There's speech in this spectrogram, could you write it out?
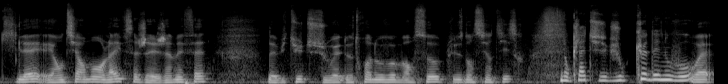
qu'il est et entièrement en live. Ça, j'avais jamais fait. D'habitude, je jouais deux trois nouveaux morceaux, plus d'anciens titres. Donc là, tu joues que des nouveaux. Ouais,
